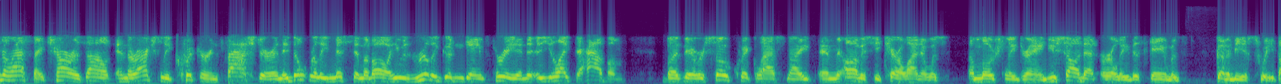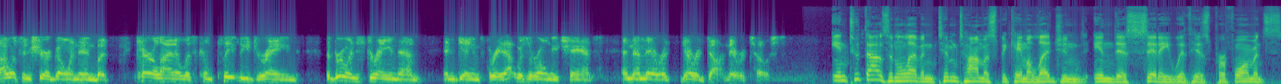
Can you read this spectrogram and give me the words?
know, last night Chara's out, and they're actually quicker and faster, and they don't really miss him at all. He was really good in Game Three, and you like to have him, but they were so quick last night, and obviously Carolina was emotionally drained. You saw that early. This game was going to be a sweep. I wasn't sure going in, but Carolina was completely drained. The Bruins drained them in Game Three. That was their only chance, and then they were they were done. They were toast. In 2011, Tim Thomas became a legend in this city with his performance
